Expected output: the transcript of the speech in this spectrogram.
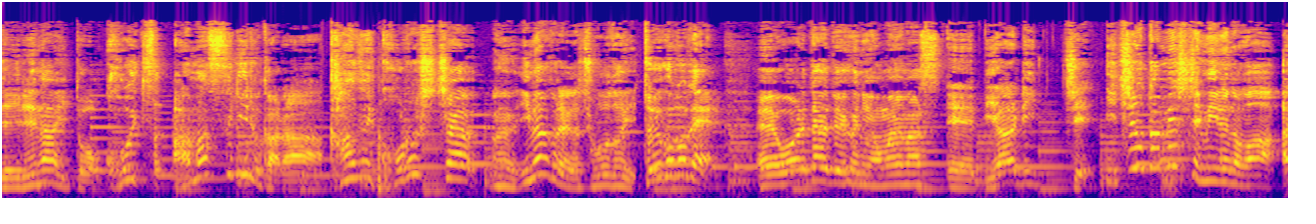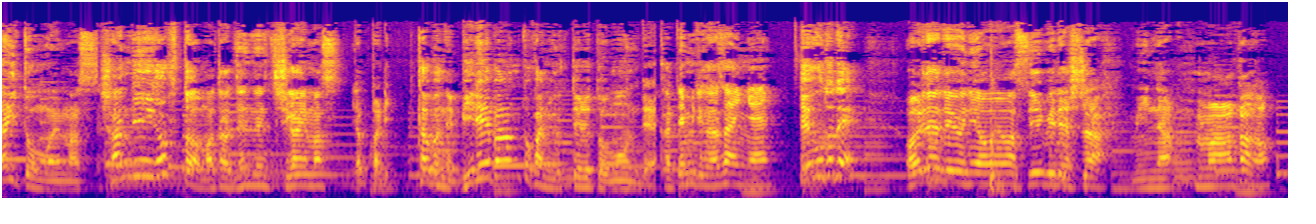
で入れないと、こいつ甘すぎるから、完全に殺しちゃう。うん、今ぐらいがちょうどいい。ということで、えー終わりたいというふうに思います。えービアリッチ。一応試してみるのはありと思います。シャンディガフとはまた全然違います。やっぱり。多分ね、ビレ版とかに売ってると思うんで、買ってみてくださいね。ということで、終わりたいというふうに思います。ゆうびでした。みんな、またな。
